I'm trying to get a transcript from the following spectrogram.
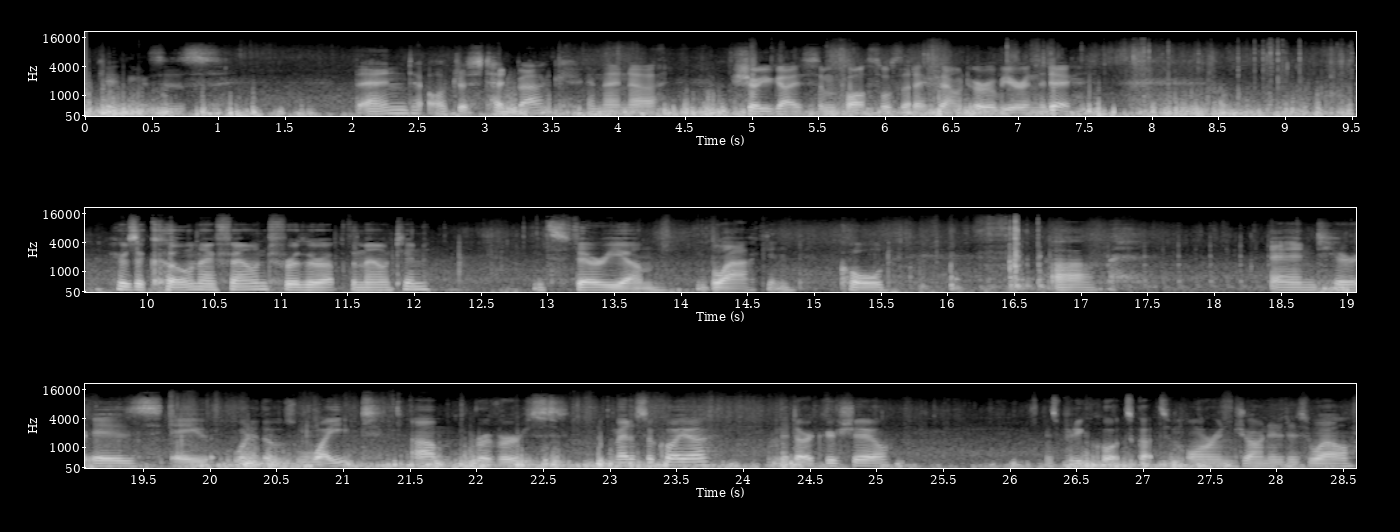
Okay, I think this is the end. I'll just head back and then uh, show you guys some fossils that I found earlier in the day. Here's a cone I found further up the mountain. It's very um, black and cold. Um, and here is a one of those white um, reverse metasequoia in the darker shale. It's pretty cool. It's got some orange on it as well.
